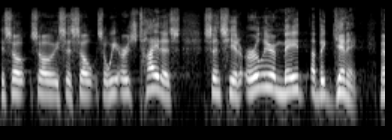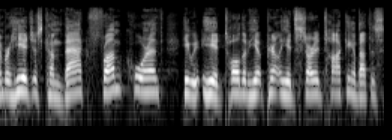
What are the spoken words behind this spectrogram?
And so, so he says, so, so we urge Titus, since he had earlier made a beginning. Remember, he had just come back from Corinth. He, he had told them, he apparently had started talking about this,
